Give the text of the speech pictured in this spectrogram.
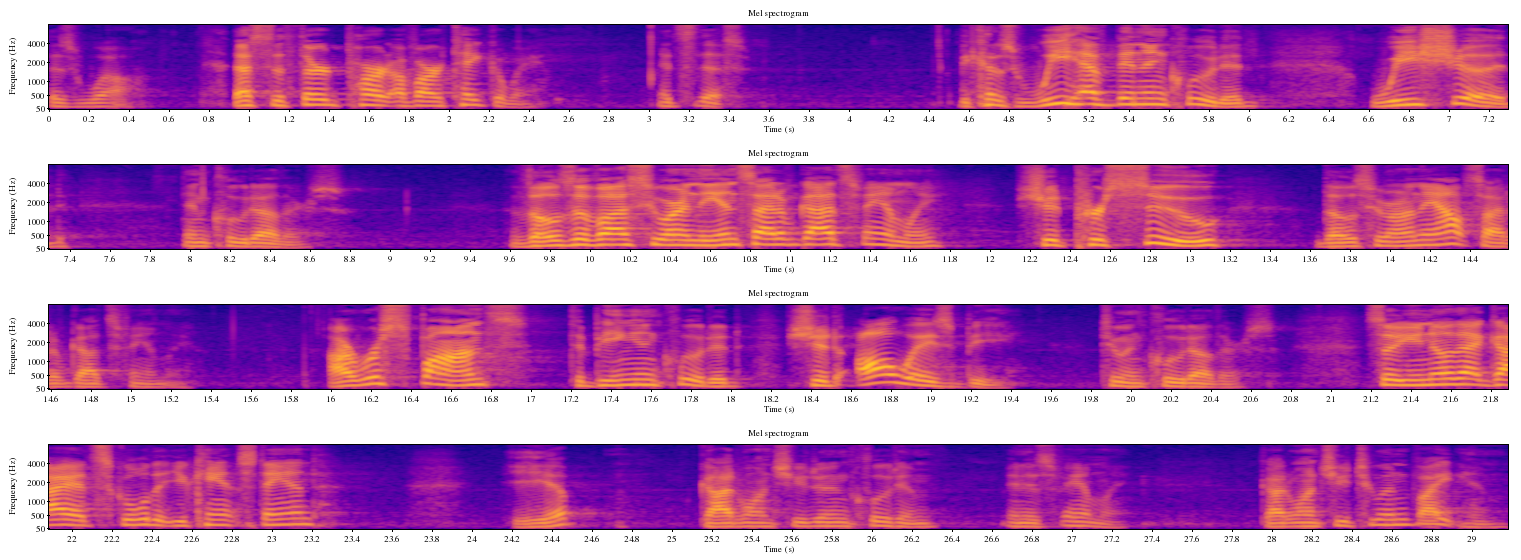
as well. That's the third part of our takeaway. It's this because we have been included, we should include others. Those of us who are in the inside of God's family should pursue those who are on the outside of God's family. Our response to being included should always be to include others. So, you know that guy at school that you can't stand? Yep. God wants you to include him in his family. God wants you to invite him,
